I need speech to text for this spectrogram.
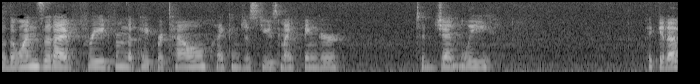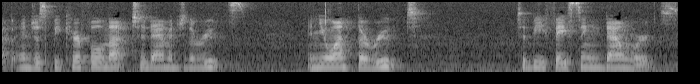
So the ones that I've freed from the paper towel, I can just use my finger to gently pick it up and just be careful not to damage the roots. And you want the root to be facing downwards.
